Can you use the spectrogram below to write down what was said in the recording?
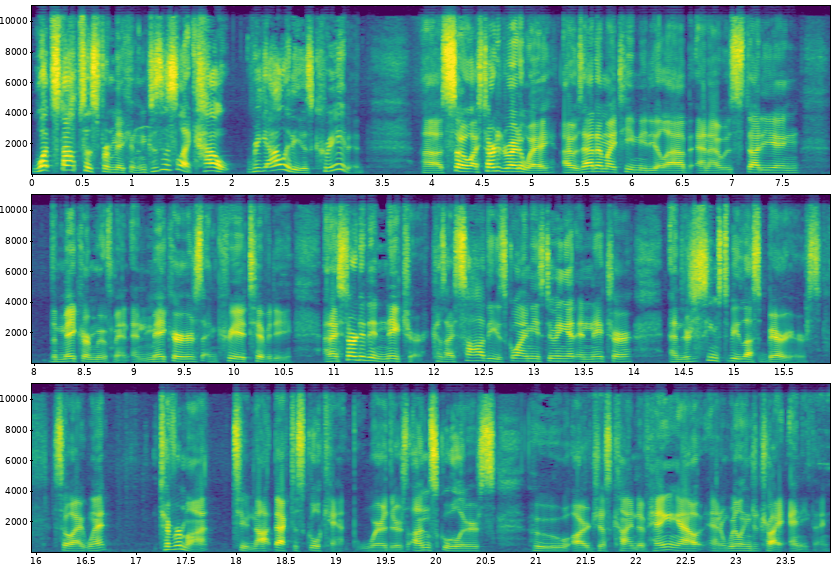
What stops us from making them? Because this is like how reality is created. Uh, so I started right away. I was at MIT Media Lab and I was studying the maker movement and makers and creativity. And I started in nature because I saw these Guaymis doing it in nature and there just seems to be less barriers. So I went to Vermont to not back to school camp where there's unschoolers who are just kind of hanging out and willing to try anything.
